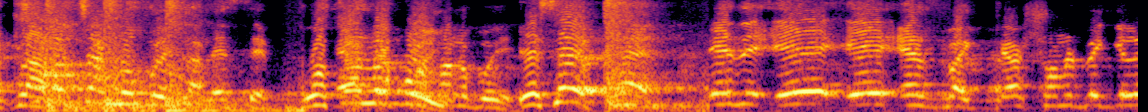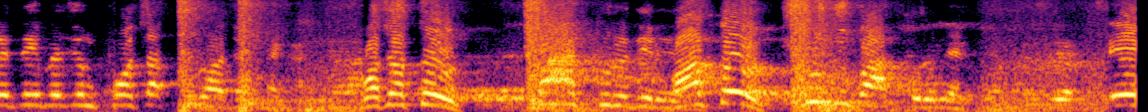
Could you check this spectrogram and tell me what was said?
এক লাখ? পঁচানব্বই সাল এসএফ পঁচানব্বই? পঁচানব্বই। SF? হ্যাঁ এই যে এ এ এস বাইক তার সম্রাট বাইক গেলে দেখবে যেন পঁচাত্তর হাজার টাকা। পঁচাত্তর? বাহাত্তরে দিলেন বাহাত্তর? শুধু বাহাত্তরে নেন এ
